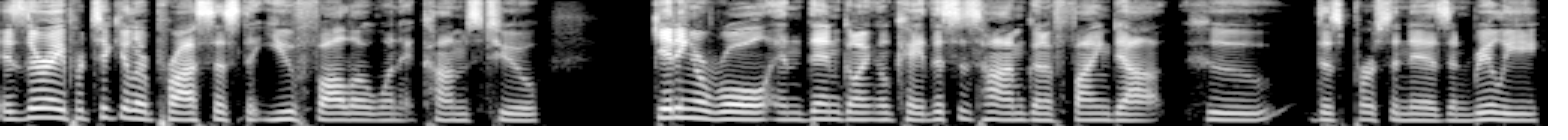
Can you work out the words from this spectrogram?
is there a particular process that you follow when it comes to getting a role and then going, okay, this is how I'm going to find out who this person is and really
